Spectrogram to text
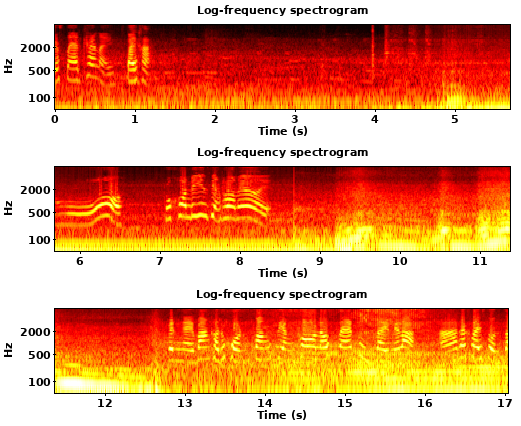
จะแซดแค่ไหนไปค่ะโอ้โหทุกคนได้ยินเสียงท่อไหมเอ่ย เป็นไงบ้างคะทุกคน ฟังเสียงท่อแล้วแซดถูกใจไหมล่ะอ่าถ้าใครสนใจ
